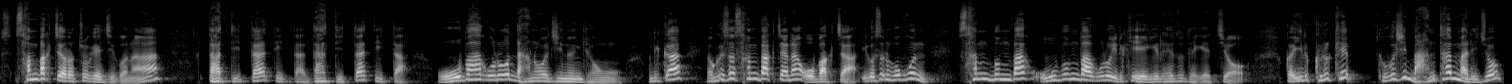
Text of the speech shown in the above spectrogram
삼박자로 쪼개지거나 다띠따 띠따 다띠따 띠따 오박으로 나눠지는 경우 그러니까 여기서 삼박자나 오박자 이것은 혹은 삼분박 오분박으로 이렇게 얘기를 해도 되겠죠. 그러니까 그렇게 그것이 많단 말이죠.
